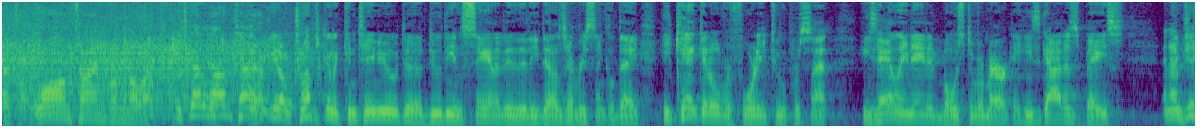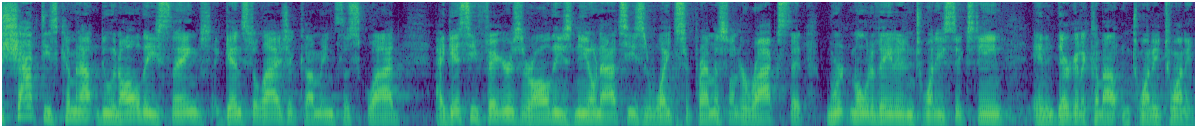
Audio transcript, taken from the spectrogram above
That's a long time from an election. It's got a Yeah, long time, yeah, but you know, Trump's going to continue to do the insanity that he does every single day. He can't get over 42%. He's alienated most of America. He's got his base. And I'm just shocked he's coming out and doing all these things against Elijah Cummings, the squad. I guess he figures there are all these neo Nazis and white supremacists under rocks that weren't motivated in 2016, and they're going to come out in 2020.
